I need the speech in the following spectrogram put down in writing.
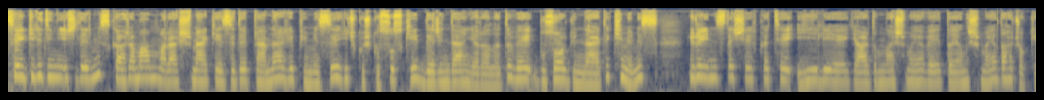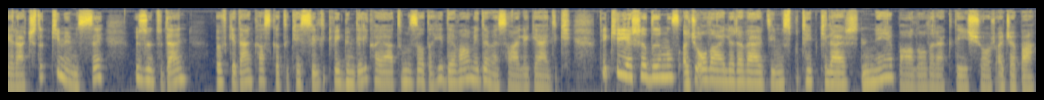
Sevgili dinleyicilerimiz Kahramanmaraş merkezli depremler hepimizi hiç kuşkusuz ki derinden yaraladı ve bu zor günlerde kimimiz yüreğimizde şefkate, iyiliğe, yardımlaşmaya ve dayanışmaya daha çok yer açtık. Kimimiz ise üzüntüden öfkeden kas katı kesildik ve gündelik hayatımıza dahi devam edemez hale geldik. Peki yaşadığımız acı olaylara verdiğimiz bu tepkiler neye bağlı olarak değişiyor acaba?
